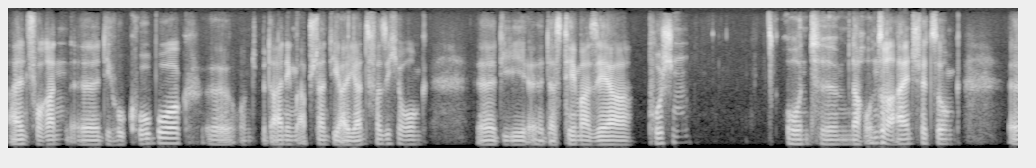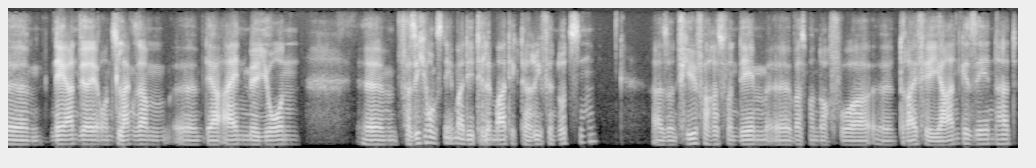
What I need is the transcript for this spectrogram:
Allen voran äh, die Hokoburg äh, und mit einigem Abstand die Allianzversicherung, die das Thema sehr pushen. Und ähm, nach unserer Einschätzung nähern wir uns langsam der 1 Million ähm, Versicherungsnehmer, die Telematiktarife nutzen. Also ein Vielfaches von dem, äh, was man noch vor äh, drei, vier Jahren gesehen hat.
